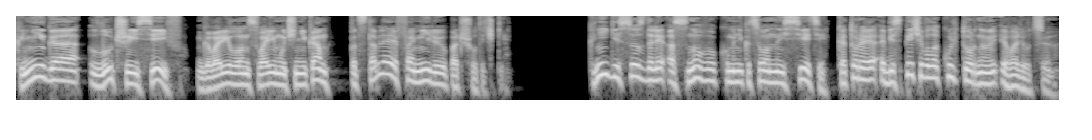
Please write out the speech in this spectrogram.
«Книга — лучший сейф», — говорил он своим ученикам, подставляя фамилию под шуточки. Книги создали основу коммуникационной сети, которая обеспечивала культурную эволюцию.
